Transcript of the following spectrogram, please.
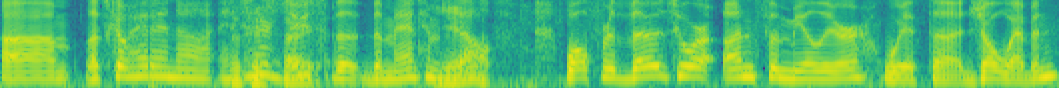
Um, let's go ahead and, uh, and introduce the, the man himself. Well, for those who are unfamiliar with uh, Joel Webbon,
